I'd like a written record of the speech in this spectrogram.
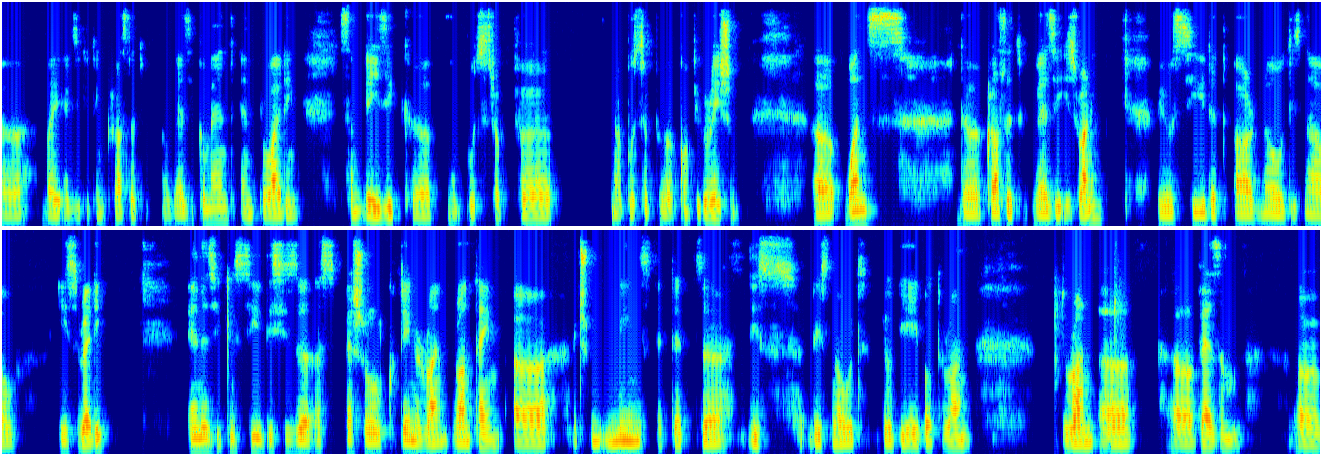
uh, by executing Krustlet WASI command and providing some basic uh, bootstrap uh, bootstrap uh, configuration. Uh, once the Krustlet WASI is running, we will see that our node is now is ready. And as you can see, this is a, a special container run runtime which means that, that uh, this this node will be able to run to run uh, uh, WASM uh,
